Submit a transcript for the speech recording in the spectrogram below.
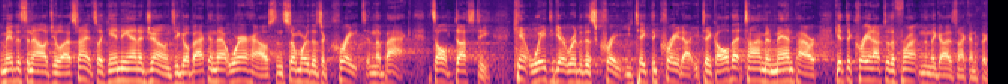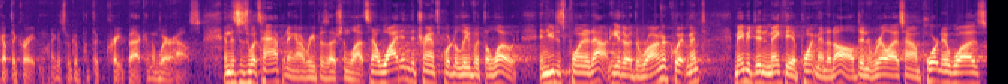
made this analogy last night. It's like Indiana Jones. You go back in that warehouse, and somewhere there's a crate in the back. It's all dusty. Can't wait to get rid of this crate. You take the crate out. You take all that time and manpower, get the crate out to the front, and then the guy's not going to pick up the crate. I guess we could put the crate back in the warehouse. And this is what's happening on repossession lots. Now, why didn't the transporter leave with the load? And you just pointed out he either had the wrong equipment, maybe didn't make the appointment at all, didn't realize how important it was,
